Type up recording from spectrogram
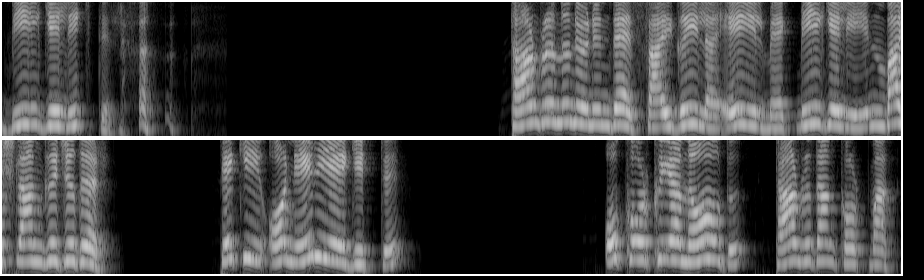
bilgeliktir. Tanrı'nın önünde saygıyla eğilmek bilgeliğin başlangıcıdır. Peki o nereye gitti? O korkuya ne oldu? Tanrı'dan korkmak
